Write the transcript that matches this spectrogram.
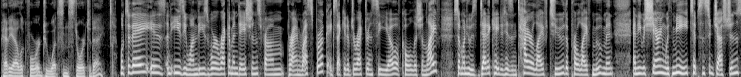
Patty, I look forward to what's in store today. Well, today is an easy one. These were recommendations from Brian Westbrook, Executive Director and CEO of Coalition Life, someone who has dedicated his entire life to the pro life movement. And he was sharing with me tips and suggestions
